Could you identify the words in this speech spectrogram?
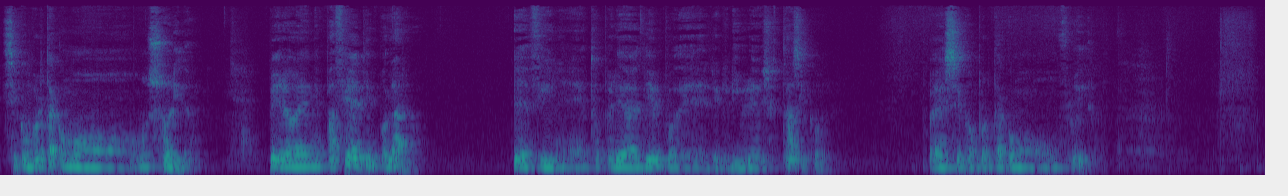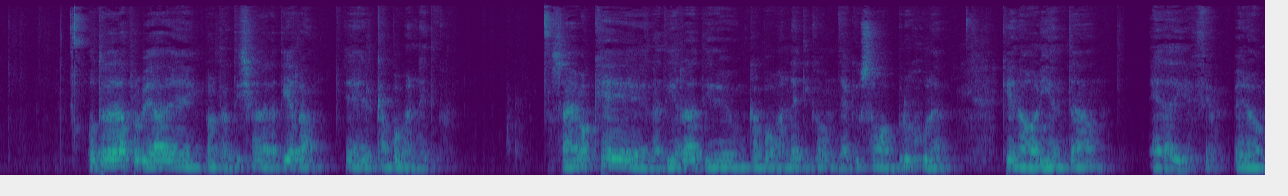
se comporta como un sólido. Pero en espacio de tiempo largo, es decir, en estos periodos de tiempo de equilibrio isostásico, pues se comporta como un fluido. Otra de las propiedades importantísimas de la Tierra es el campo magnético. Sabemos que la Tierra tiene un campo magnético, ya que usamos brújulas que nos orientan en la dirección. Pero,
